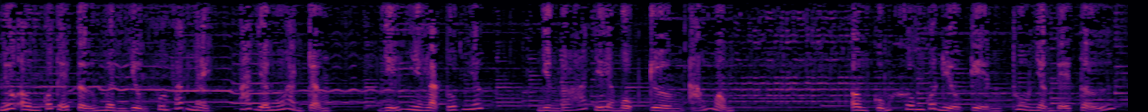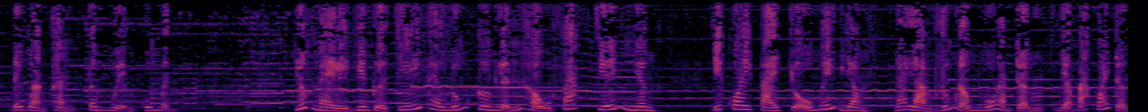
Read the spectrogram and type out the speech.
Nếu ông có thể tự mình dùng phương pháp này phá vỡ ngũ hành trận, dĩ nhiên là tốt nhất, nhưng đó chỉ là một trường ảo mộng. Ông cũng không có điều kiện thu nhận đệ tử để hoàn thành tâm nguyện của mình. Lúc này viên thừa chí theo đúng cương lĩnh hậu phát chế nhân Chỉ quay tại chỗ mấy vòng Đã làm rúng động ngũ hành trận và bát quái trận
